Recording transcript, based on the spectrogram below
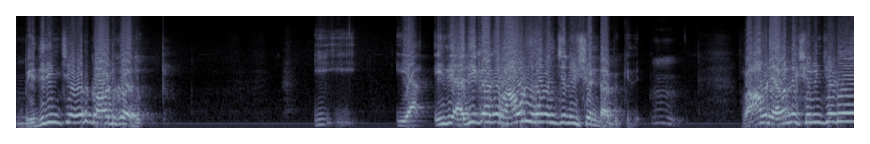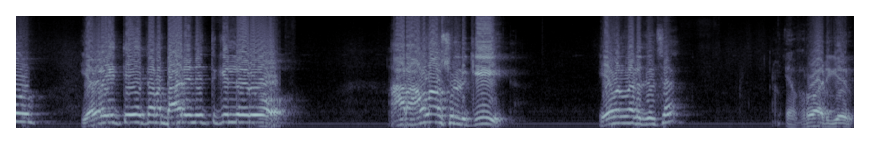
బెదిరించేవాడు గాడు కాదు. ఇది అది కాక రాముడికి సంబంధించిన విషయం టాపిక్ ఇది. రాముడు ఎవరిని క్షమించాడు? ఎవరైతే తన భార్యను ఎత్తుకెళ్ళారో ఆ రావణాసురుడికి ఏమన్నాడు తెలుసా? ఎవరో అడిగారు.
